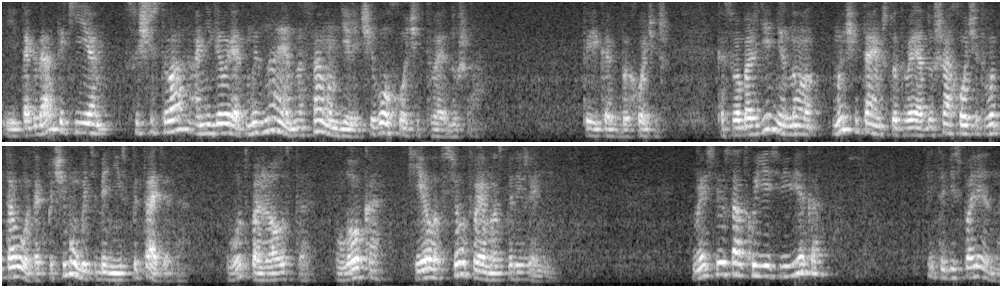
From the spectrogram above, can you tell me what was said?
И тогда такие существа, они говорят, мы знаем на самом деле, чего хочет твоя душа. Ты как бы хочешь к освобождению, но мы считаем, что твоя душа хочет вот того, так почему бы тебе не испытать это? Вот, пожалуйста, лока, тело, все в твоем распоряжении. Но если у садху есть вивека, это бесполезно.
